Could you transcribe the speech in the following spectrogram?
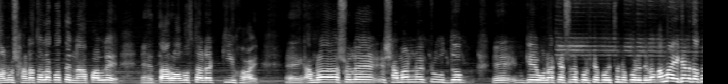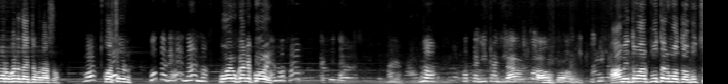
মানুষ হাঁটাচলা করতে না পারলে তার অবস্থাটা কি হয়? আমরা আসলে সামান্য একটু উদ্যোগ এ, গে ওনাকে আসলে পরিষ্কার পরিচ্ছন্ন করে দিলাম। আম্মা এখানে দাও তোমার ওখানে দায়িত্ব হবে না আসো কষ্ট করে না না কই ওখানে কই আমি তোমার পুতের মতো বুঝছ?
